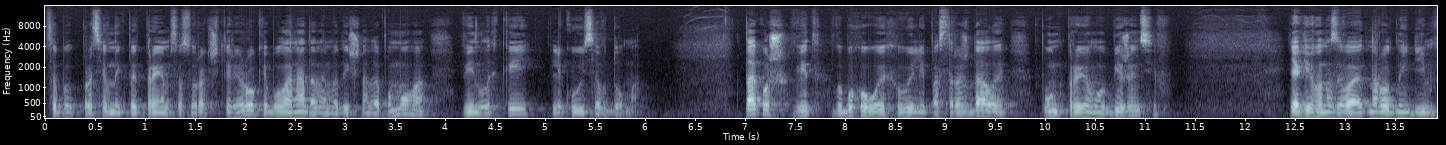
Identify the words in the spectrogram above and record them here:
це був працівник підприємства 44 роки, була надана медична допомога. Він легкий, лікується вдома. Також від вибухової хвилі постраждали пункт прийому біженців, як його називають народний дім,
